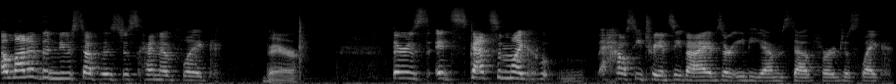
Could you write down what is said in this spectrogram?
A lot of the new stuff is just kind of like there. there's it's got some like housey trancy vibes or EDM stuff or just like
